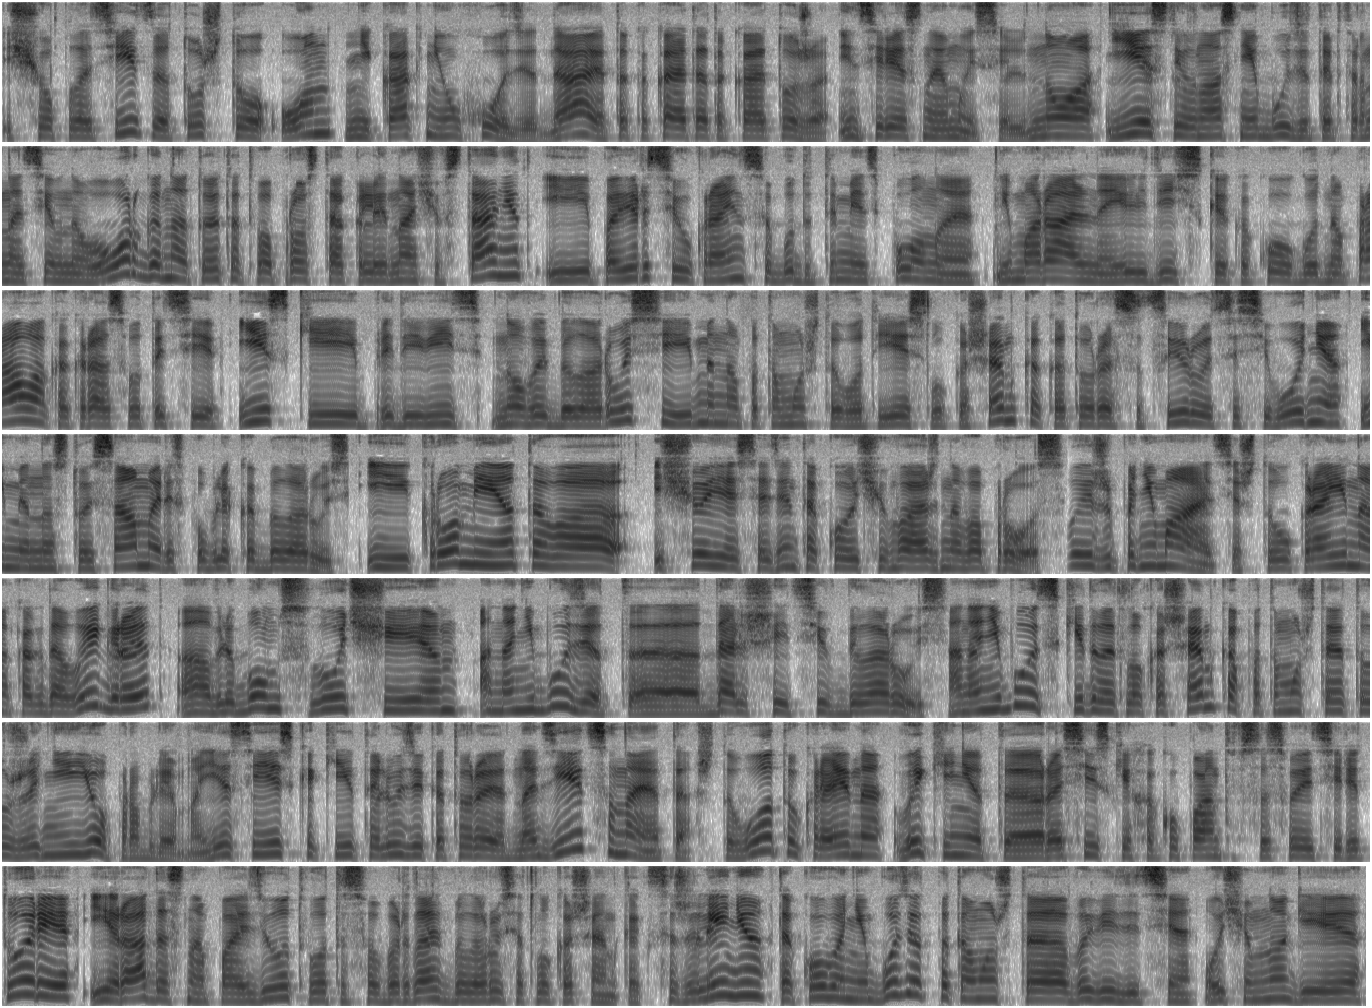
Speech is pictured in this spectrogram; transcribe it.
еще платить за то, что он никак не уходит, да, это какая-то такая тоже интересная мысль. Но если у нас не будет альтернативного органа, то этот вопрос так или иначе встанет, и, поверьте, украинцы будут иметь полное и моральное, и юридическое, какое угодно право как раз вот эти иски предъявить Новой Беларуси именно потому, что вот есть Лукашенко, который ассоциируется сегодня именно с той самой Республикой Беларусь. И кроме этого, еще есть один такой очень важный вопрос. Вы же понимаете, что Украина, когда выиграет, а, в любом случае она не будет э, дальше идти в Беларусь она не будет скидывать Лукашенко, потому что это уже не ее проблема. Если есть какие-то люди, которые надеются на это, что вот Украина выкинет э, российских оккупантов со своей территории и радостно пойдет вот освобождать Беларусь от Лукашенко. К сожалению, такого не будет, потому что вы видите, очень многие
